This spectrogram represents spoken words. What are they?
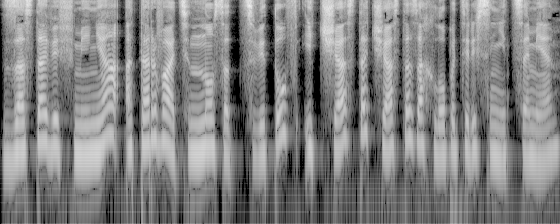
заставив меня оторвать нос от цветов и часто-часто захлопать ресницами.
